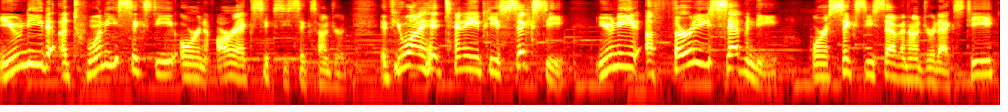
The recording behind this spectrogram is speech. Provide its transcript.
you need a 2060 or an RX 6600. If you want to hit 1080p 60, you need a 3070 or a 6700 XT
